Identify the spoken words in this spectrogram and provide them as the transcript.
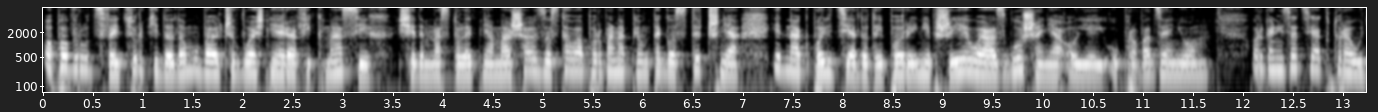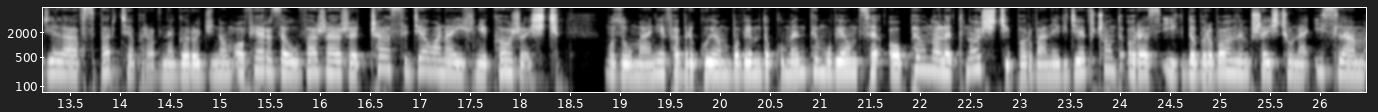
O powrót swej córki do domu walczy właśnie Rafik Masih. 17-letnia Maszal została porwana 5 stycznia, jednak policja do tej pory nie przyjęła zgłoszenia o jej uprowadzeniu. Organizacja, która udziela wsparcia prawnego rodzinom ofiar, zauważa, że czas działa na ich niekorzyść. Muzułmanie fabrykują bowiem dokumenty mówiące o pełnoletności porwanych dziewcząt oraz ich dobrowolnym przejściu na islam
